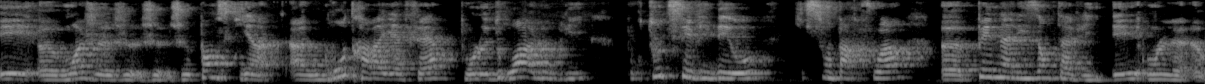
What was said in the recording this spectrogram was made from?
Et euh, moi, je, je- je- je pense qu'il y a un, un gros travail à faire pour le droit à l'oubli, pour toutes ces vidéos qui sont parfois euh, pénalisantes à vie. Et on le, euh,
